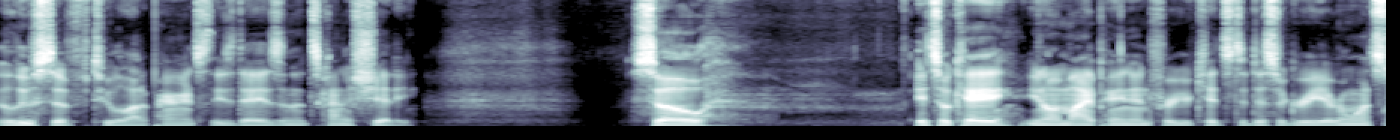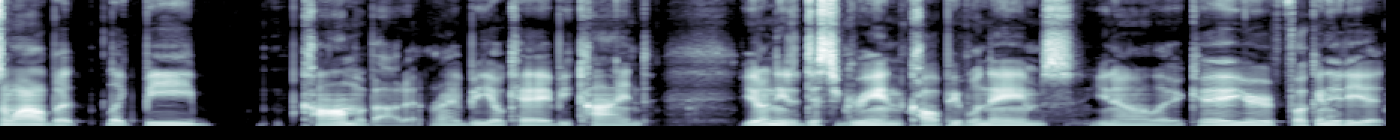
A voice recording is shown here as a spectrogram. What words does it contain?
elusive to a lot of parents these days, and it's kind of shitty. So it's okay, you know, in my opinion, for your kids to disagree every once in a while, but like be calm about it, right? Be okay, be kind. You don't need to disagree and call people names, you know, like, hey, you're a fucking idiot.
